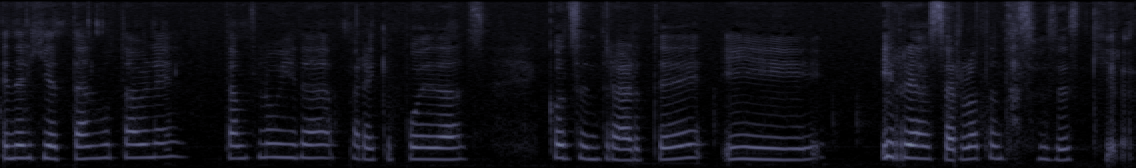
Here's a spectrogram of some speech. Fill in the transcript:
energía tan mutable, tan fluida para que puedas concentrarte y, y rehacerlo tantas veces quieras.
